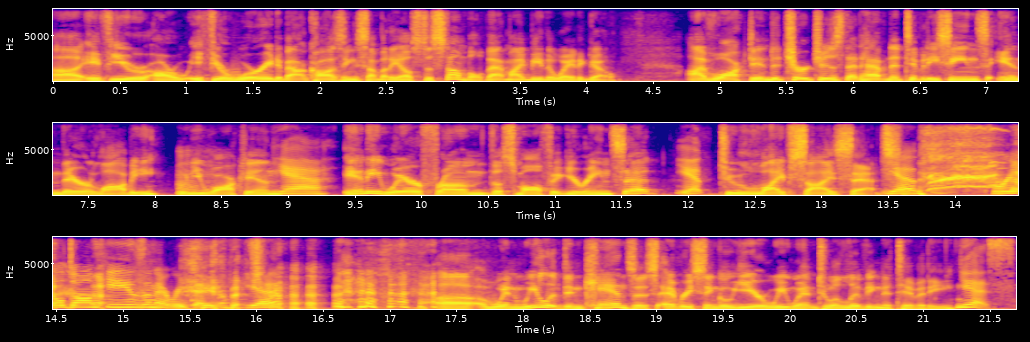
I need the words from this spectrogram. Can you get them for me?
Uh, if you are if you're worried about causing somebody else to stumble, that might be the way to go. I've walked into churches that have nativity scenes in their lobby when you walk in. Yeah. Anywhere from the small figurine set Yep. to life size sets. Yep. Real donkeys and everything. yep. Uh, when we lived in Kansas, every single year we went to a living nativity. Yes.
